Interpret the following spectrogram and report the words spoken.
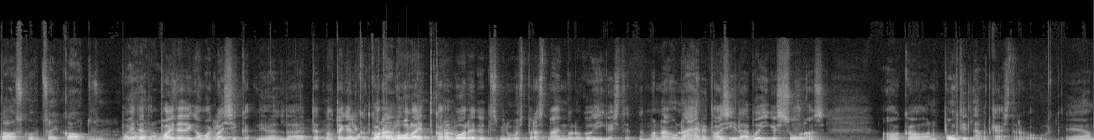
taaskord said kaotuse. Paide, Paide tegi oma klassikat nii-öelda, et, et noh, tegelikult Karel Voolaid, Karel Voolaid ütles minu meelest pärast mängu nagu õigesti, et noh, ma nagu näen, et asi läheb õiges suunas aga noh, punktid lähevad käest ära kogu aeg. ja,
